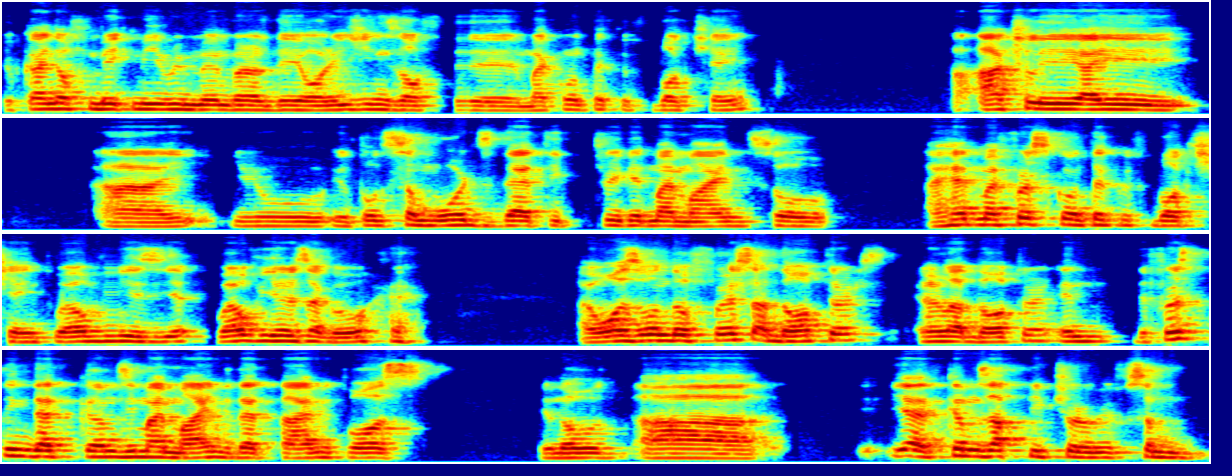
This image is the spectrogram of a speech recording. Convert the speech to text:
You kind of make me remember the origins of the, my contact with blockchain. Actually, I uh, you you told some words that it triggered my mind. So I had my first contact with blockchain 12 years 12 years ago. I was one of the first adopters, early adopter, and the first thing that comes in my mind at that time it was, you know, uh, yeah, it comes up picture with some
